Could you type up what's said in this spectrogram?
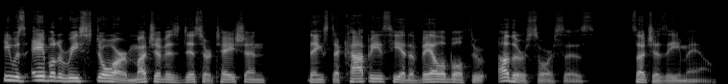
he was able to restore much of his dissertation thanks to copies he had available through other sources, such as email.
